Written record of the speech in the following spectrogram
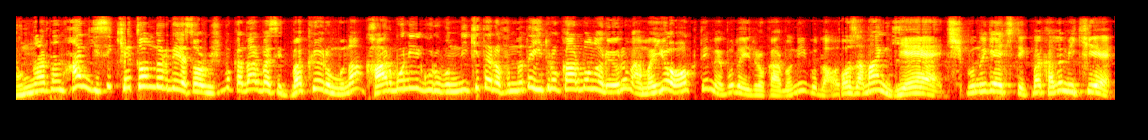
bunlardan hangisi ketondur diye sormuş. Bu kadar basit. Bakıyorum buna. Karbonil grubunun iki tarafında da hidrokarbon arıyorum ama yok değil mi? Bu da hidrokarbon değil bu da. O zaman geç. Bunu geçtik. Bakalım ikiye.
